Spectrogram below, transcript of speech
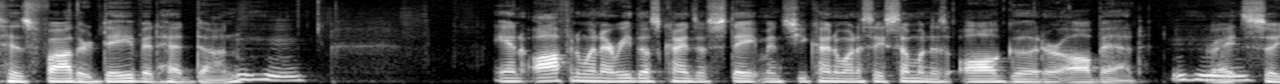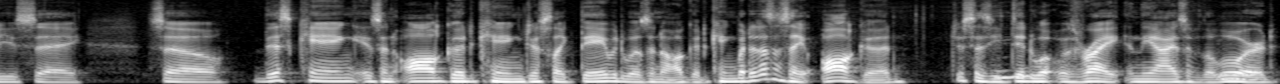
his father David had done. Mm-hmm. And often when I read those kinds of statements, you kind of want to say someone is all good or all bad, mm-hmm. right? So you say, so this king is an all good king, just like David was an all good king, but it doesn't say all good, just as he did mm-hmm. what was right in the eyes of the Lord,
